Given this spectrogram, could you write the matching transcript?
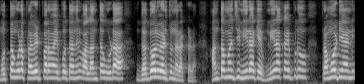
మొత్తం కూడా ప్రైవేట్ పరం అయిపోతుందని వాళ్ళంతా కూడా గగ్గోలు పెడుతున్నారు అక్కడ. అంత మంచి నీరా కేఫ్. నీరా కేఫ్ను ప్రమోట్ చేయండి.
